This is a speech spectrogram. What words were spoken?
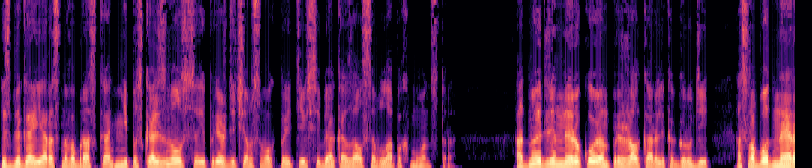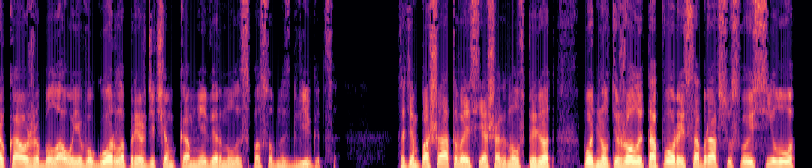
избегая яростного броска, не поскользнулся и прежде чем смог прийти в себя, оказался в лапах монстра. Одной длинной рукой он прижал карлика к груди, а свободная рука уже была у его горла, прежде чем ко мне вернулась способность двигаться. Затем, пошатываясь, я шагнул вперед, поднял тяжелый топор и, собрав всю свою силу,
